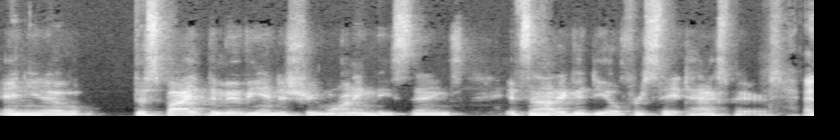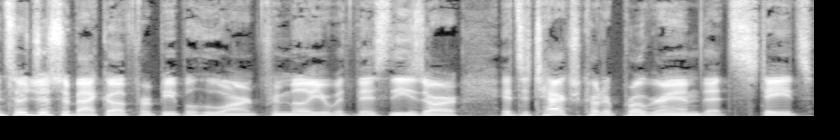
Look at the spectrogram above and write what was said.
And you know despite the movie industry wanting these things, it's not a good deal for state taxpayers. And so just to back up for people who aren't familiar with this, these are it's a tax credit program that states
